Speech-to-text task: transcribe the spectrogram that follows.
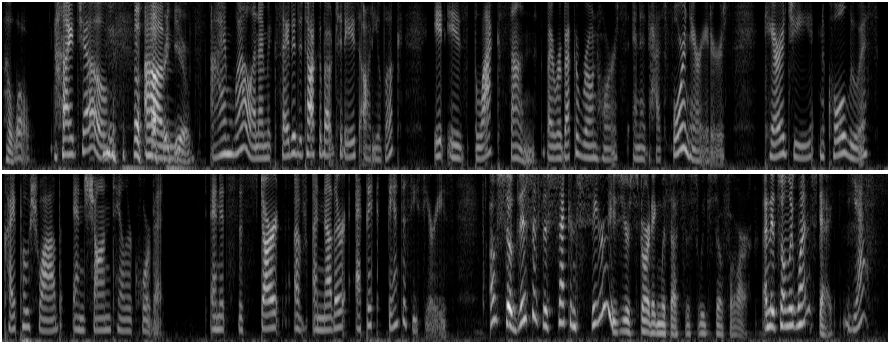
Hello. Hi, Jo. How um, are you? I'm well, and I'm excited to talk about today's audiobook. It is Black Sun by Rebecca Roanhorse, and it has four narrators Cara Gee, Nicole Lewis, Kaipo Schwab, and Shaun Taylor Corbett. And it's the start of another epic fantasy series. Oh, so this is the second series you're starting with us this week so far. And it's only Wednesday. Yes.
